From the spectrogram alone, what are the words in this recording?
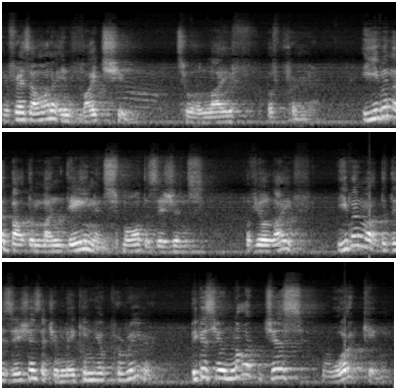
And friends, I want to invite you to a life of prayer, even about the mundane and small decisions of your life, even about the decisions that you make in your career. Because you're not just working,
